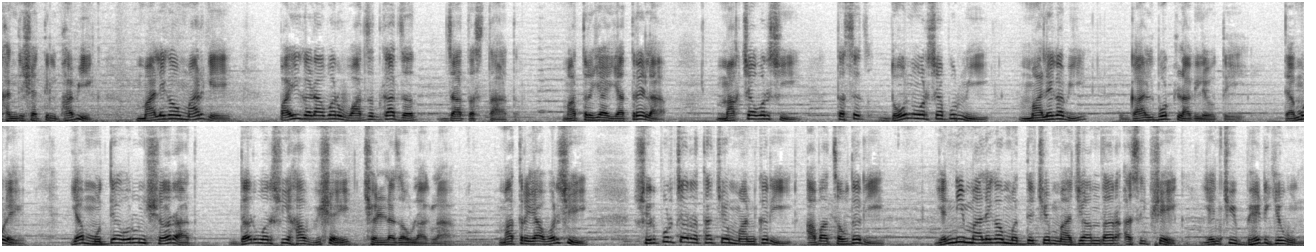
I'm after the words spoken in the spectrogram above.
खानदेशातील भाविक मालेगाव मार्गे पायी गडावर वाजत गाजत जात असतात. मात्र या यात्रेला मागच्या वर्षी तसेच दोन वर्षापूर्वी मालेगावी गालबोट लागले होते. त्यामुळे या मुद्द्यावरून शहरात दरवर्षी हा विषय छेडला जाऊ लागला. मात्र यावर्षी शिरपूरच्या रथाचे मानकरी आबा चौधरी यांनी मालेगाव मध्येचे माजी आमदार आसिफ शेख यांची भेट घेऊन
